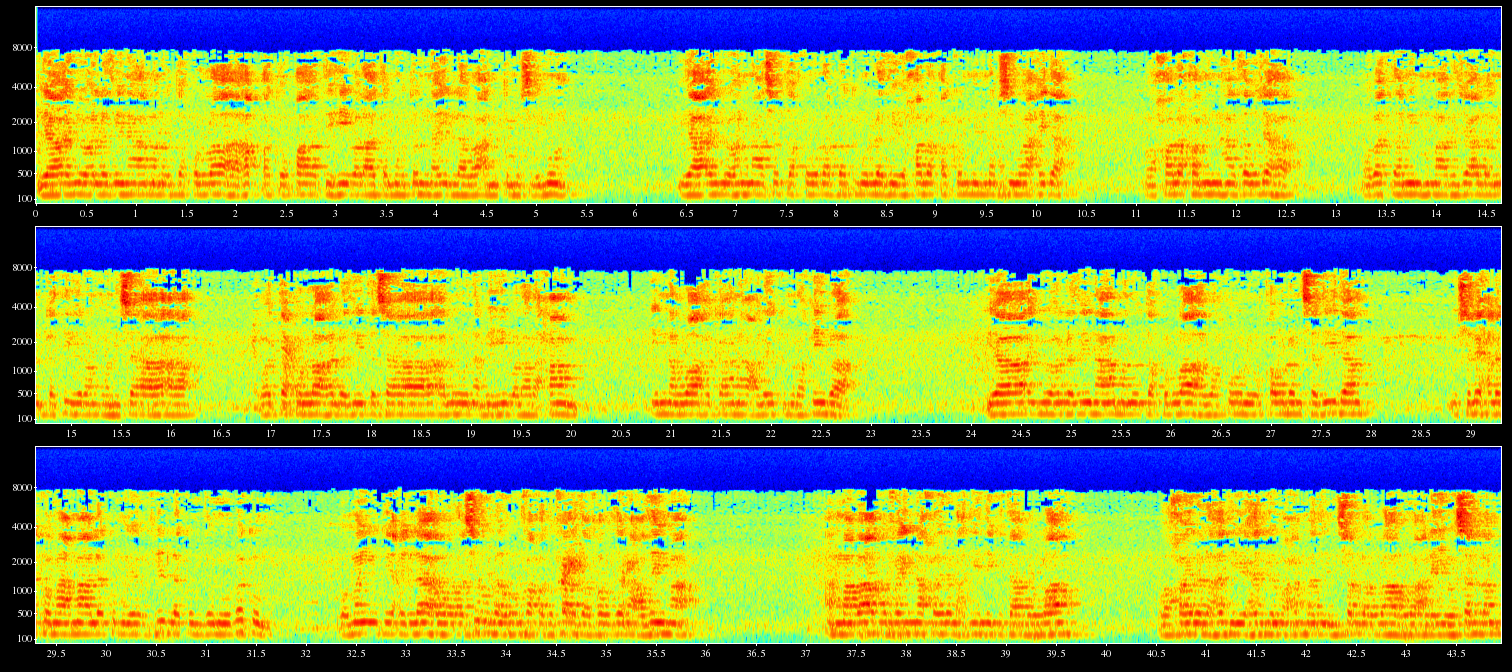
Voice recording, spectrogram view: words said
يا أيها الذين آمنوا اتقوا الله حق تقاته ولا تموتن إلا وأنتم مسلمون. يا أيها الناس اتقوا ربكم الذي خلقكم من نفس واحدة وخلق منها زوجها وبث منهما رجالا كثيرا ونساء. واتقوا الله الذي تساءلون به والأرحام. إن الله كان عليكم رقيبا. يا أيها الذين آمنوا اتقوا الله وقولوا قولا سديدا. يصلح لكم أعمالكم ويغفر لكم ذنوبكم. ومن يطيع الله ورسوله فقد فاز فوزا عظيما. أما بعد، فإن خير الحديث كتاب الله، وخير الهدي هدي محمد صلى الله عليه وسلم،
